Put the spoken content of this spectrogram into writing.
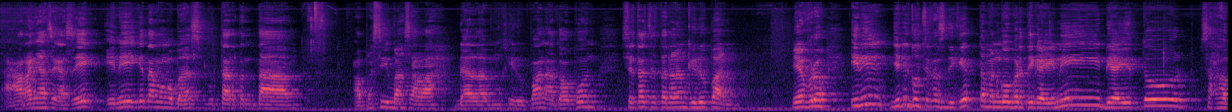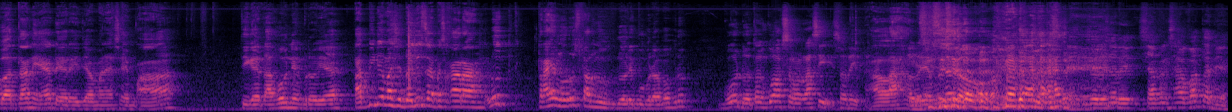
orangnya asik-asik. Ini kita mau ngebahas seputar tentang apa sih masalah dalam kehidupan ataupun cerita-cerita dalam kehidupan. Ya bro, ini jadi gue cerita sedikit. Teman gue bertiga ini dia itu sahabatan ya dari zaman SMA, tiga tahun ya bro ya. Tapi dia masih berlanjut sampai sekarang. Lu terakhir lulus tahun 2000 berapa bro? Gue dua tahun gue akselerasi, sorry. Alah, lu yang bener dong. Sorry, sorry. Siapa yang sahabatan ya?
